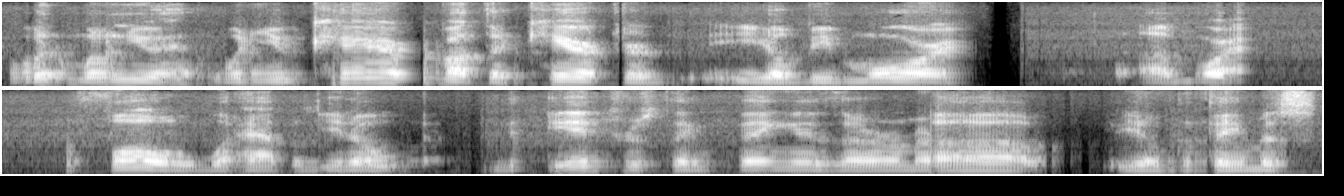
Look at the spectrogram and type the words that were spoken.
when you when you care about the character, you'll be more uh, more follow what happens. You know, the interesting thing is I remember, uh, you know, the famous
